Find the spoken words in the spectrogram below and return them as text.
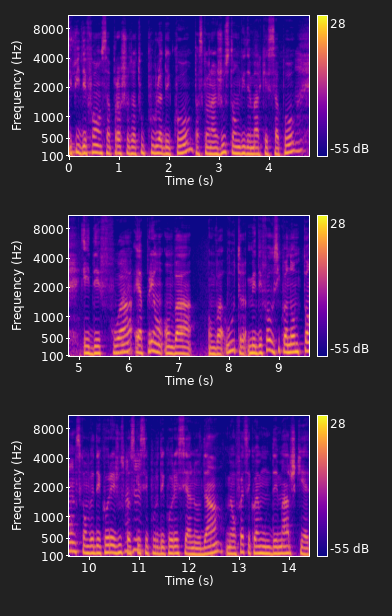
Et puis des fois, on s'approche de tout pour la déco parce qu'on a juste envie de marquer sa peau. Mm. Et des fois, et après, on, on va. On va outre, mais des fois aussi quand on pense qu'on veut décorer juste parce Mhm. que c'est pour décorer, c'est anodin. Mais en fait, c'est quand même une démarche qui est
